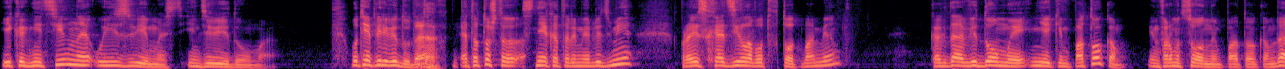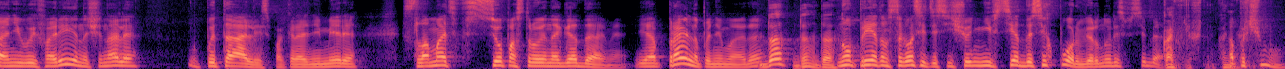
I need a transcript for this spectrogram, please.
и когнитивная уязвимость индивидуума. Вот я переведу, да? да? Это то, что с некоторыми людьми происходило вот в тот момент, когда ведомые неким потоком, информационным потоком, да, они в эйфории начинали, ну, пытались, по крайней мере, сломать все построенное годами. Я правильно понимаю, да? Да, да, да. Но при этом, согласитесь, еще не все до сих пор вернулись в себя. Конечно, конечно. А почему?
